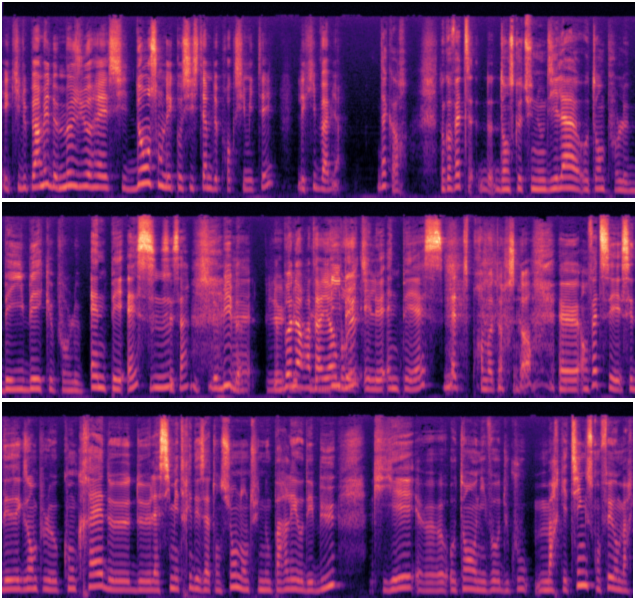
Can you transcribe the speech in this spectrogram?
et qui lui permet de mesurer si dans son écosystème de proximité, l'équipe va bien. D'accord. Donc en fait, dans ce que tu nous dis là, autant pour le BIB que pour le NPS, Mhm. c'est ça? Le BIB, Euh, le bonheur intérieur brut. Et le NPS. Net Promoter Score. Euh, en fait, c'est c'est des exemples concrets de, de la symétrie des attentions dont tu nous parlais au début, qui est euh, autant au niveau du coup marketing, ce qu'on fait au, mar-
